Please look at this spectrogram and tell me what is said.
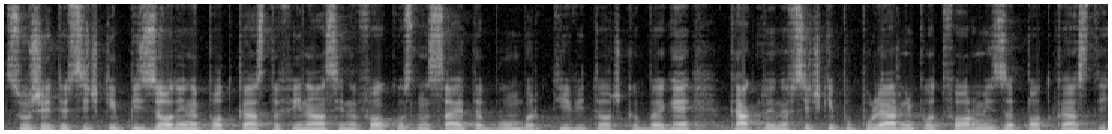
Слушайте всички епизоди на подкаста Финанси на фокус на сайта bloombergtv.bg, както и на всички популярни платформи за подкасти.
